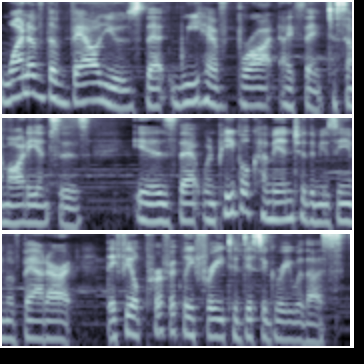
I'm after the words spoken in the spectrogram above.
One of the values that we have brought, I think, to some audiences is that when people come into the Museum of Bad Art, they feel perfectly free to disagree with us.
